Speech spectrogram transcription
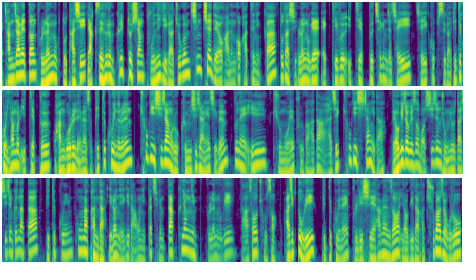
잠잠했던 블랙록도 다시 약세 흐름 크립토 시장 분위기가 조금 침체되어 가는 것 같으니까 또다시 블랙록의 액티브 ETF 책임자 제이 제이콥스가 비트코인 현물 ETF 광고를 내면서 비트코인으로는 초기 시장으로 금시장에 지금 10분의 1 규모에 불과하다. 아직 초기 시장이다. 여기저기서 뭐 시즌 종료다 시즌 끝났다 비트코인 폭락한다 이런 얘기 나오니까 지금 딱 큰형님 블랙록이 나서 줘서. 아직도 우리 비트코인에 불리시해 하면서 여기다가 추가적으로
